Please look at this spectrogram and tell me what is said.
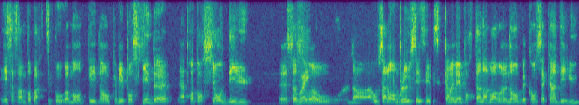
Et ça ne semble pas parti pour remonter. Donc, mais pour ce qui est de la proportion d'élus, euh, ça, sur, au, au, Salon Bleu, c'est quand même important d'avoir un nombre conséquent d'élus.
